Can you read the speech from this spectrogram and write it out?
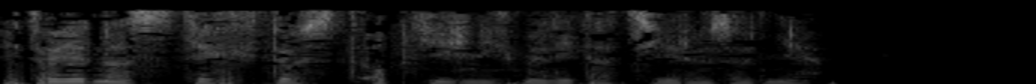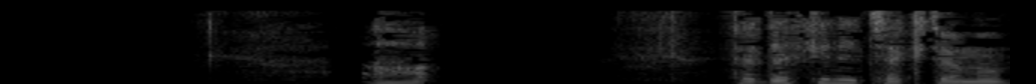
Je to jedna z těch dost obtížných meditací rozhodně. A ta definice k tomu,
